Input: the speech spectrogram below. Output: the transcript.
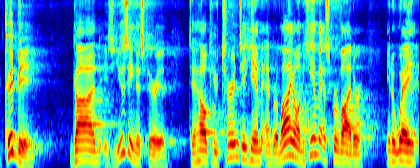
it could be God is using this period to help you turn to Him and rely on Him as provider in a way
